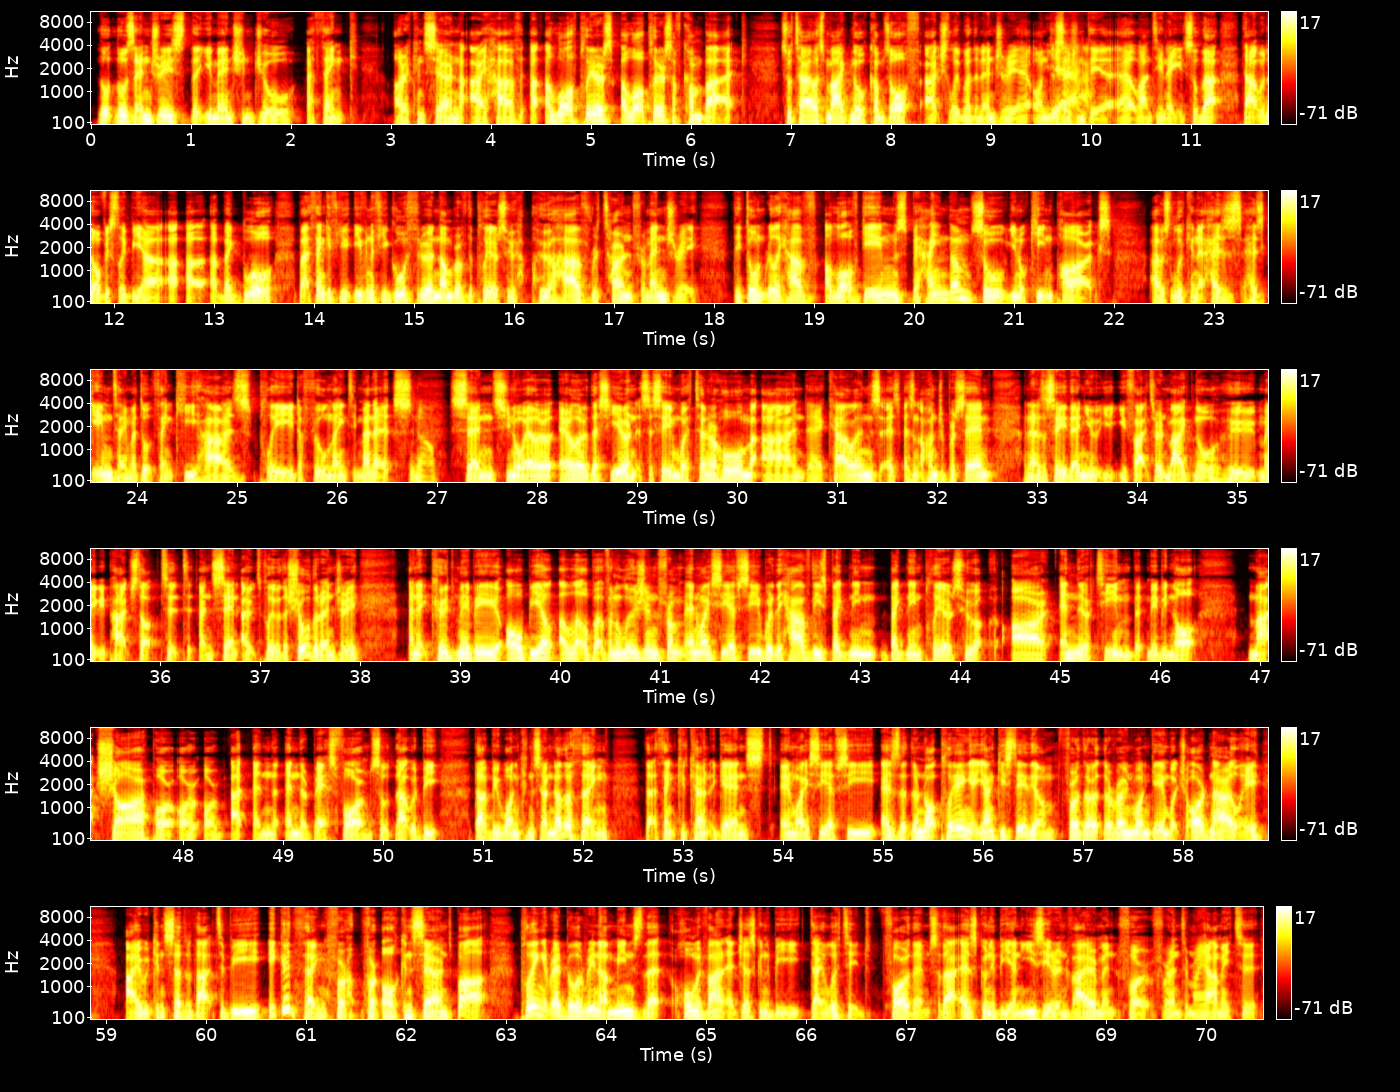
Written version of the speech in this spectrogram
Those injuries that you mentioned, Joe, I think are a concern that I have. A lot of players, a lot of players have come back so Talles Magno comes off actually with an injury uh, on decision yeah. day at uh, Atlanta United. So that that would obviously be a, a, a big blow. But I think if you even if you go through a number of the players who who have returned from injury, they don't really have a lot of games behind them. So you know Keaton Parks I was looking at his his game time. I don't think he has played a full ninety minutes no. since you know earlier, earlier this year, and it's the same with Tinnerholm and uh, Callens is, isn't hundred percent. And as I say, then you you factor in Magno, who might be patched up to, to and sent out to play with a shoulder injury and it could maybe all be a, a, little bit of an illusion from NYCFC where they have these big name big name players who are in their team but maybe not match sharp or or, or at, in in their best form. So that would be that would be one concern. Another thing that I think could count against NYCFC is that they're not playing at Yankee Stadium for their, their round one game, which ordinarily I would consider that to be a good thing for, for all concerned. But playing at Red Bull Arena means that home advantage is going to be diluted for them. So that is going to be an easier environment for, for Inter Miami to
